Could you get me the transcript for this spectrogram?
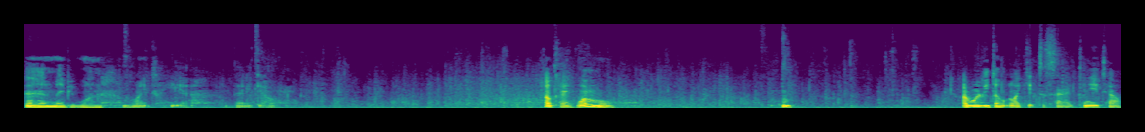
And maybe one right here. There you go. Okay, one more. Hmm. I really don't like it to sag, can you tell?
